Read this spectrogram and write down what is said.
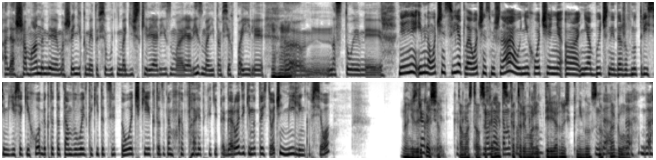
а шаманами, мошенниками. Это все будет не магический реализм, а реализм. Они там всех поили угу. э, настоями. Не-не-не, именно очень светлая, очень смешная. У них очень э, необычные даже внутри семьи всякие хобби. Кто-то там выводит какие-то цветочки, кто-то там копает какие-то огородики. Ну, то есть очень миленько все. Ну, не зарекайся. Как там остался ну, конец, да, который конец. может перевернуть книгу с ног да, на голову. Да, да.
